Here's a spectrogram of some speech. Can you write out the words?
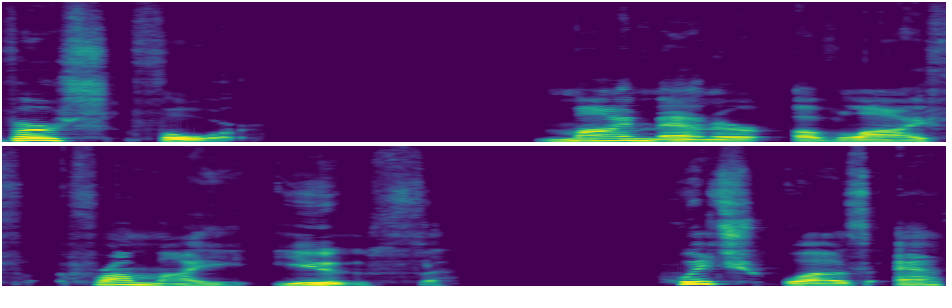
Verse 4 my manner of life from my youth, which was at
